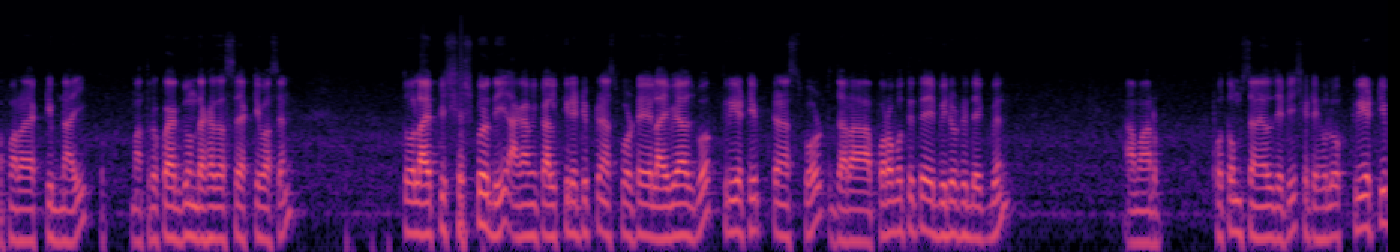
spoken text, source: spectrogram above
আপনারা অ্যাক্টিভ নাই, মাত্র কয়েকজন দেখা যাচ্ছে অ্যাক্টিভ আছেন। তো লাইভটি শেষ করে দিই, আগামীকাল ক্রিয়েটিভ ট্রান্সপোর্টে লাইভে আসব। ক্রিয়েটিভ ট্রান্সপোর্ট যারা পরবর্তীতে এই ভিডিওটি দেখবেন, আমার প্রথম চ্যানেল যেটি, সেটি হলো ক্রিয়েটিভ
